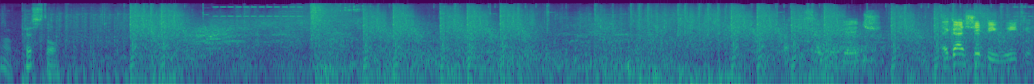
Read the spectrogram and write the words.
Oh, pistol. Lucky son of a bitch. That guy should be weakened.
